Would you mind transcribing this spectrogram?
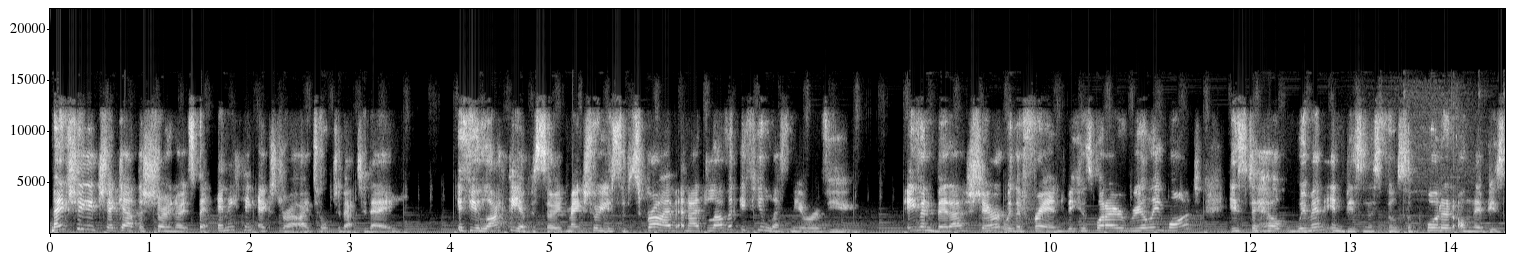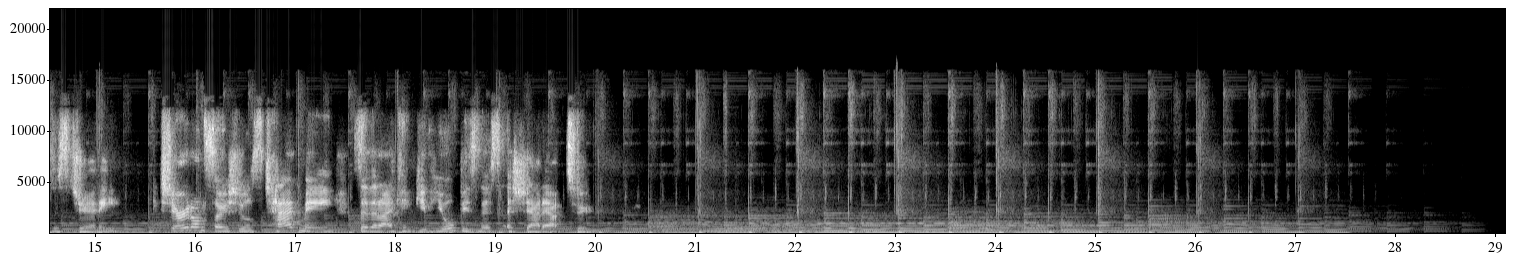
Make sure you check out the show notes for anything extra I talked about today. If you like the episode, make sure you subscribe, and I'd love it if you left me a review. Even better, share it with a friend because what I really want is to help women in business feel supported on their business journey. Share it on socials, tag me so that I can give your business a shout out too.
